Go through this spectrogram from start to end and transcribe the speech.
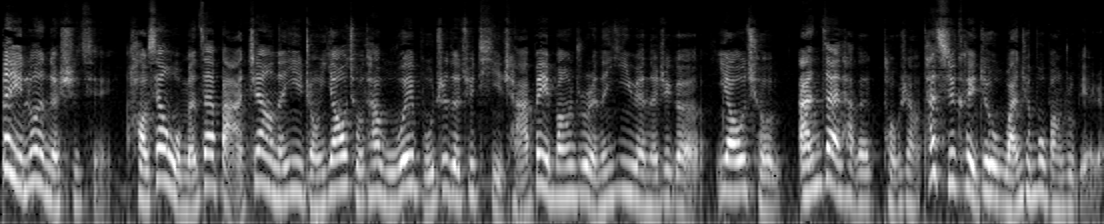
悖论的事情，好像我们在把这样的一种要求他无微不至的去体察被帮助人的意愿的这个要求安在他的头上，他其实可以就完全不帮助别人。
